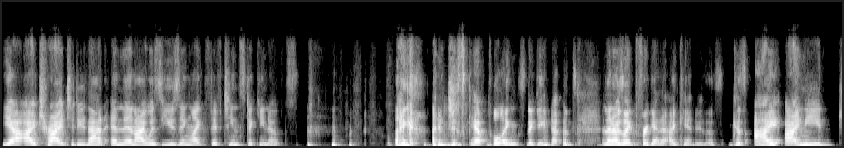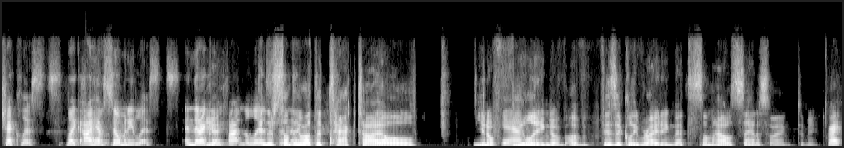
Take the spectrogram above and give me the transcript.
Yeah, I tried to do that and then I was using like 15 sticky notes. like I just kept pulling sticky notes and then I was like forget it, I can't do this because I I need checklists. Like I have so many lists and then I Yeah, couldn't find the list. and there's something then- about the tactile, you know, Yeah. feeling of of physically writing that's somehow satisfying to me. Right.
